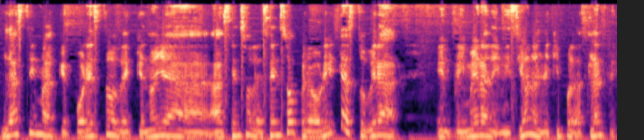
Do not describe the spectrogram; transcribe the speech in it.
lástima que por esto de que no haya ascenso, descenso, pero ahorita estuviera en primera división el equipo de Atlante.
